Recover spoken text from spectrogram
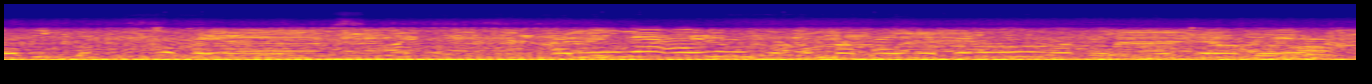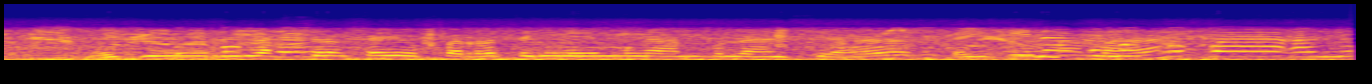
balik ko sa kayo. Kanina ano, hindi ako makahinga, pero ngayon okay, medyo okay na. Medyo relax lang kayo. Parating na yung mga ambulansya ha. Thank you Kailangan ma'am ha. magpapa, ano,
